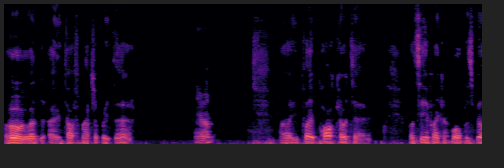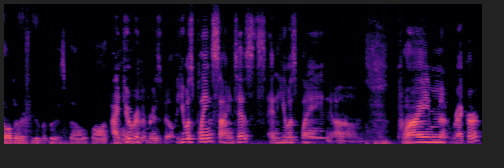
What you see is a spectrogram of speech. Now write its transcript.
Oh, a, a tough matchup right there. Yeah. Uh, you played Paul Cote. Let's see if I can pull up his build or if you remember his build. I'm I do remember his build. He was playing scientists and he was playing um, Prime Wrecker.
